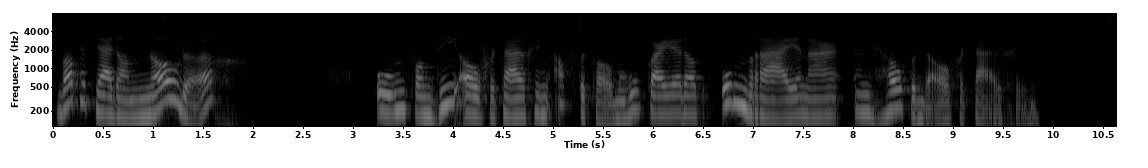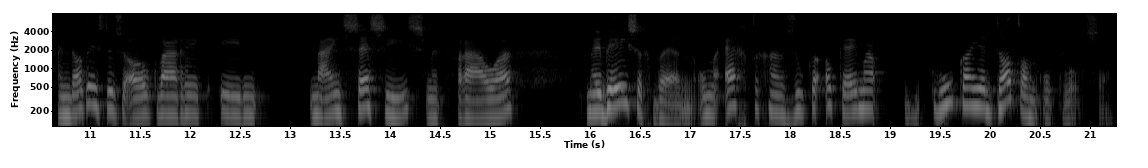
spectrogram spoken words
Wat heb jij dan nodig om van die overtuiging af te komen? Hoe kan je dat omdraaien naar een helpende overtuiging? En dat is dus ook waar ik in mijn sessies met vrouwen mee bezig ben. Om echt te gaan zoeken, oké, maar hoe kan je dat dan oplossen?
